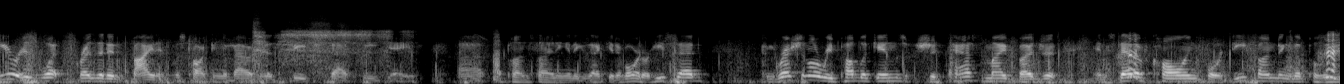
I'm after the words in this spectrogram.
Here is what President Biden was talking about in a speech that he gave uh, upon signing an executive order. He said, Congressional Republicans should pass my budget instead of calling for defunding the police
